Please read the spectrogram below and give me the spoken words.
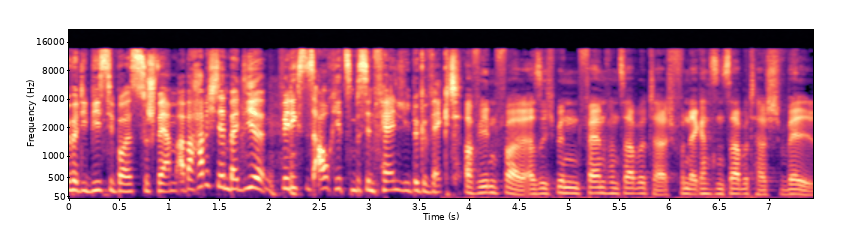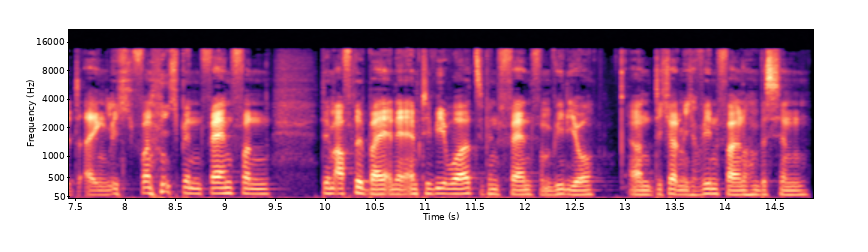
über die Beastie Boys zu schwärmen. Aber habe ich denn bei dir wenigstens auch jetzt ein bisschen Fanliebe geweckt? Auf jeden Fall. Also ich bin Fan von Sabotage, von der ganzen Sabotage-Welt eigentlich. Von, ich bin Fan von dem Auftritt bei der MTV Awards. Ich bin Fan vom Video. Und ich werde mich auf jeden Fall noch ein bisschen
